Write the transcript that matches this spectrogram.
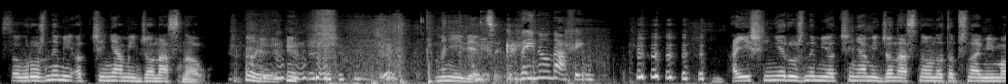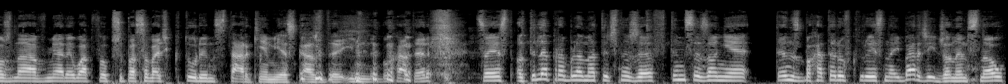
są różnymi odcieniami Johna Snow. Mniej więcej. They know nothing. A jeśli nie różnymi odcieniami Johna Snow, no to przynajmniej można w miarę łatwo przypasować, którym Starkiem jest każdy inny bohater, co jest o tyle problematyczne, że w tym sezonie ten z bohaterów, który jest najbardziej Johnem Snow,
